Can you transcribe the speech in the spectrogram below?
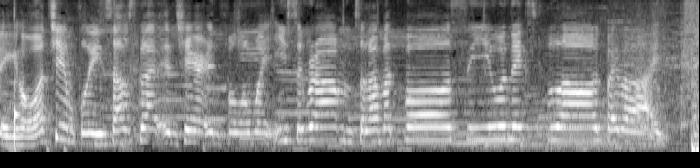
Thank you for watching. Please subscribe and share and follow my Instagram. Salamat po. See you next vlog. Bye bye.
